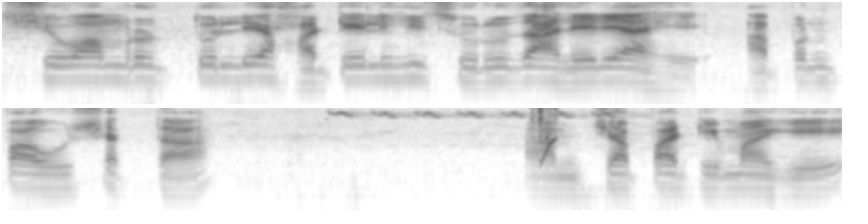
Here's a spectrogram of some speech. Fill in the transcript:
शिवामृतुल्य हॉटेल ही सुरू झालेली आहे. आपण पाहू शकता आमच्या पाठीमागे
